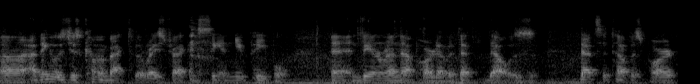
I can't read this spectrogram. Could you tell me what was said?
Uh, I think it was just coming back to the racetrack and seeing new people and, and being around that part of it. That that was that's the toughest part.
